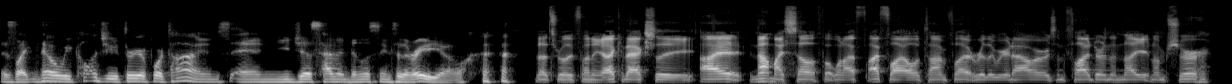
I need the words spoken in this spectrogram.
is like no we called you three or four times and you just haven't been listening to the radio. That's really funny. I could actually i not myself but when I, I fly all the time fly at really weird hours and fly during the night. And i'm sure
